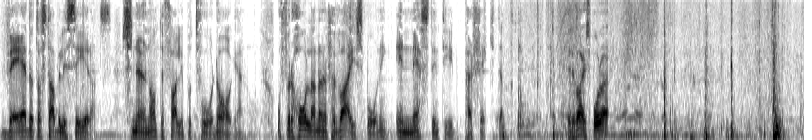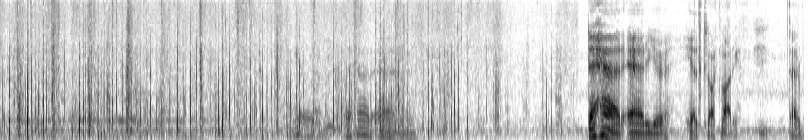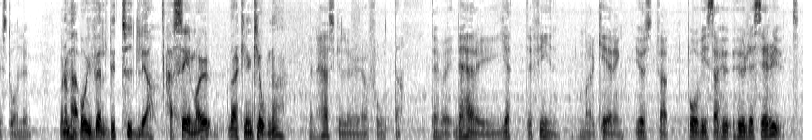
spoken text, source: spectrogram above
Vädret har stabiliserats, snön har inte fallit på två dagar och förhållandena för vargspårning är nästintill perfekta. Är det vargspårare? Det här är ju helt klart varg, där vi står nu. Men de här var ju väldigt tydliga. Här ser man ju verkligen klorna. Den här skulle du ju fota. Det, det, här är ju jättefin markering just för att påvisa hur, hur det ser ut.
